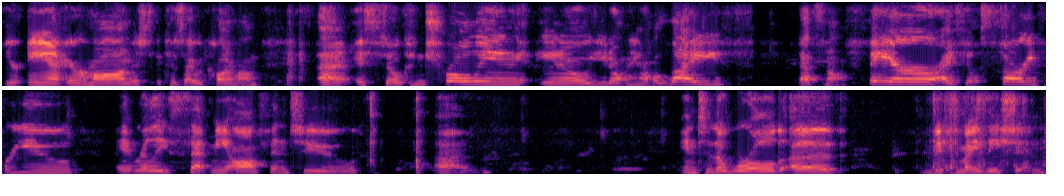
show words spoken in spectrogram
your aunt, your mom, is because I would call her mom uh, is so controlling. You know, you don't have a life. That's not fair. I feel sorry for you. It really set me off into um, into the world of victimization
